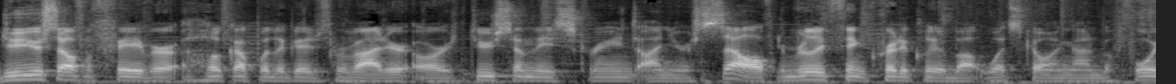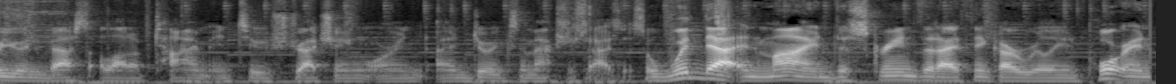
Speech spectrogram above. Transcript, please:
Do yourself a favor, hook up with a good provider, or do some of these screens on yourself and really think critically about what's going on before you invest a lot of time into stretching or in, in doing some exercises. So, with that in mind, the screens that I think are really important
